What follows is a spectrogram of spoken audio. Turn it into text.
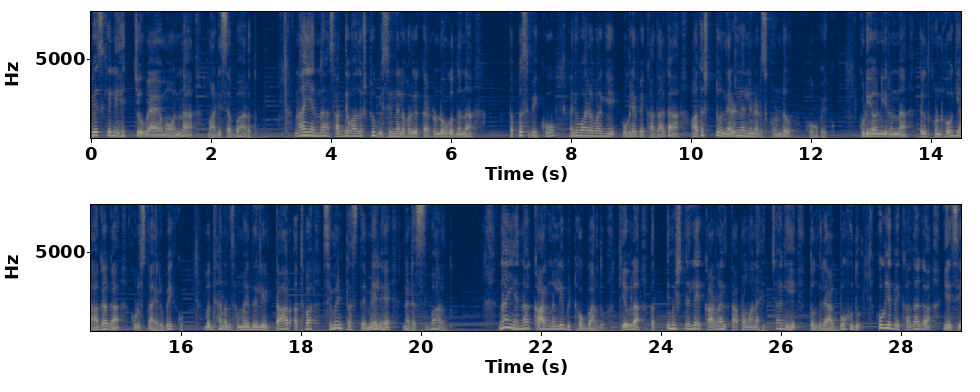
ಬೇಸಿಗೆಯಲ್ಲಿ ಹೆಚ್ಚು ವ್ಯಾಯಾಮವನ್ನು ಮಾಡಿಸಬಾರದು. ನಾಯಿಯನ್ನು ಸಾಧ್ಯವಾದಷ್ಟು ಬಿಸಿಲಿನಲ್ಲಿ ಹೊರಗೆ ಕರ್ಕೊಂಡು ಹೋಗೋದನ್ನು ತಪ್ಪಿಸಬೇಕು, ಅನಿವಾರ್ಯವಾಗಿ ಹೋಗಲೇಬೇಕಾದಾಗ ಆದಷ್ಟು ನೆರಳಿನಲ್ಲಿ ನಡೆಸಿಕೊಂಡು ಹೋಗಬೇಕು. ಕುಡಿಯೋ ನೀರನ್ನು ತೆಗೆದುಕೊಂಡು ಹೋಗಿ ಆಗಾಗ ಕುಡಿಸ್ತಾ ಇರಬೇಕು. ಮಧ್ಯಾಹ್ನದ ಸಮಯದಲ್ಲಿ ಟಾರ್ ಅಥವಾ ಸಿಮೆಂಟ್ ರಸ್ತೆ ಮೇಲೆ ನಡೆಸಬಾರದು. ನಾಯಿಯನ್ನು ಕಾರ್ನಲ್ಲಿ ಬಿಟ್ಟು ಹೋಗಬಾರ್ದು. ಕೇವಲ ಹತ್ತು ನಿಮಿಷದಲ್ಲೇ ಕಾರ್ನಲ್ಲಿ ತಾಪಮಾನ ಹೆಚ್ಚಾಗಿ ತೊಂದರೆ ಆಗಬಹುದು. ಹೋಗಲೇಬೇಕಾದಾಗ ಎ ಸಿ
